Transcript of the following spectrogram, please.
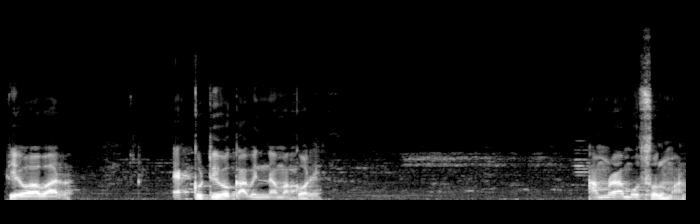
কেউ আবার এক কোটিও কাবিন নামা করে। আমরা মুসলমান।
